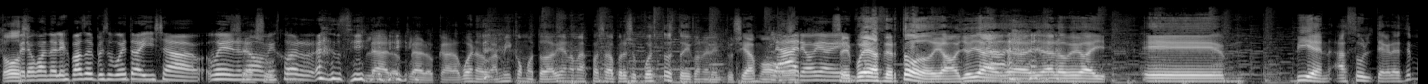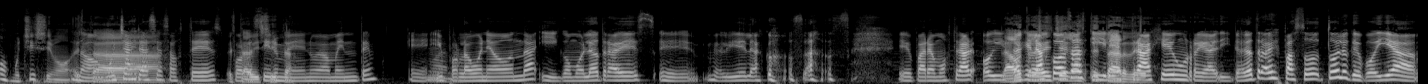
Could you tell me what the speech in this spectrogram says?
Todos- Pero cuando les paso el presupuesto ahí ya, bueno, no, mejor. sí. Claro, claro, claro. Bueno, a mí como todavía no me has pasado presupuesto, estoy con el entusiasmo. Claro, obviamente. Se puede hacer todo, digamos. Yo ya, ya, ya lo veo ahí. Eh, bien, Azul, te agradecemos muchísimo. No, esta- muchas gracias a ustedes por decirme visita. nuevamente. eh, y por la buena onda y como la otra vez eh, me olvidé las cosas eh, para mostrar hoy La traje las cosas y tarde. les traje un regalito la otra vez pasó todo lo que podía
